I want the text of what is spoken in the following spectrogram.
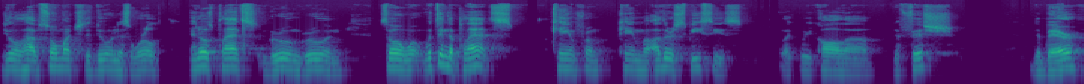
you'll have so much to do in this world. And those plants grew and grew, and so within the plants came from came other species, like we call uh, the fish, the bear.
